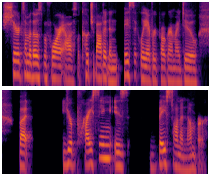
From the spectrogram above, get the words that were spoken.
shared some of those before. I also coach about it in basically every program I do. But your pricing is based on a number.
